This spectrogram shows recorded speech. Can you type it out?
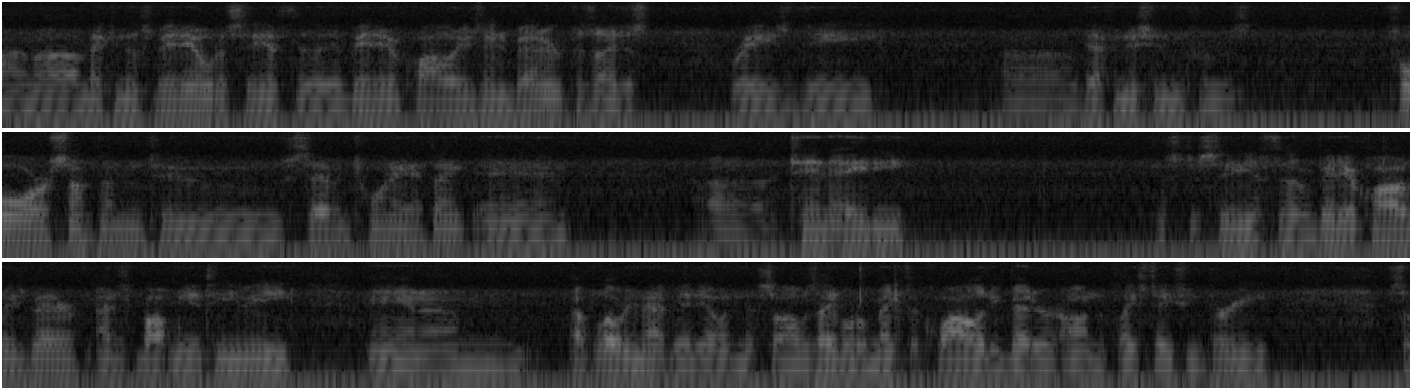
I'm uh, making this video to see if the video quality is any better because I just raised the uh, definition from 4 something to 720 I think and uh, 1080 just to see if the video quality is better. I just bought me a TV and I'm uploading that video and so I was able to make the quality better on the PlayStation 3 so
